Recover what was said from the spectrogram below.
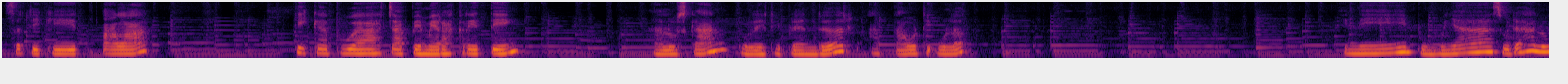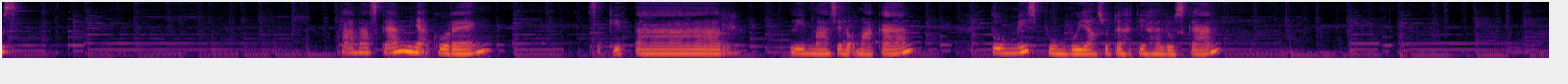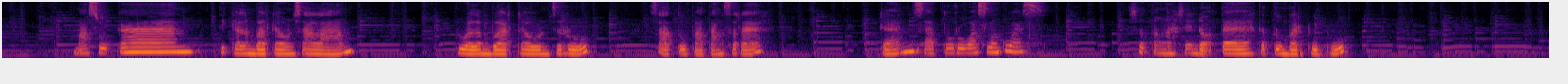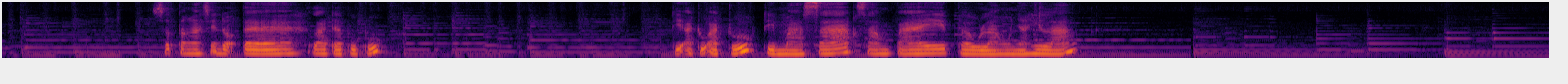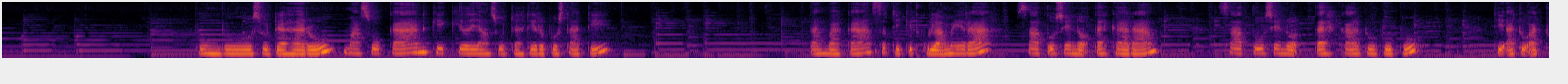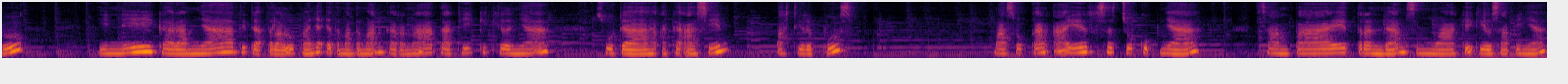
sedikit pala, 3 buah cabai merah keriting. Haluskan, boleh di blender atau diulek Ini bumbunya sudah halus. Panaskan minyak goreng sekitar 5 sendok makan. Tumis bumbu yang sudah dihaluskan. Masukkan 3 lembar daun salam, 2 lembar daun jeruk, 1 batang serai, dan 1 ruas lengkuas setengah sendok teh ketumbar bubuk, setengah sendok teh lada bubuk, diaduk-aduk, dimasak sampai bau langunya hilang. Bumbu sudah harum, masukkan kikil yang sudah direbus tadi. Tambahkan sedikit gula merah 1 sendok teh garam, 1 sendok teh kaldu bubuk, diaduk-aduk. Ini garamnya tidak terlalu banyak ya teman-teman karena tadi kikilnya sudah agak asin pas direbus. Masukkan air secukupnya sampai terendam semua kikil sapinya.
